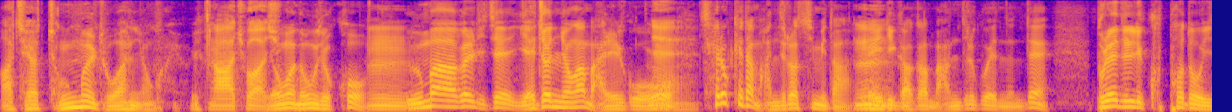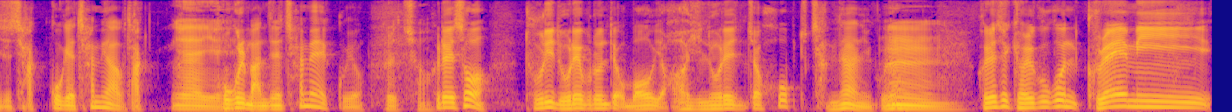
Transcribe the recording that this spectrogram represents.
아 제가 정말 좋아하는 영화. 영화예요. 아, 좋아하시고. 영화 너무 좋고 음. 악을 이제 예전 영화 말고 네. 새롭게 다 만들었습니다. 음. 레이디 가가 만들고 했는데 브래들리 쿠퍼도 이제 작곡에 참여하고 작 예, 예. 곡을 만드는 참여했고요. 그렇죠. 그래서 둘이 노래 부르는데 뭐, 야, 이 노래 진짜 호흡도 장난 아니고요. 음. 그래서 결국은 그래미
